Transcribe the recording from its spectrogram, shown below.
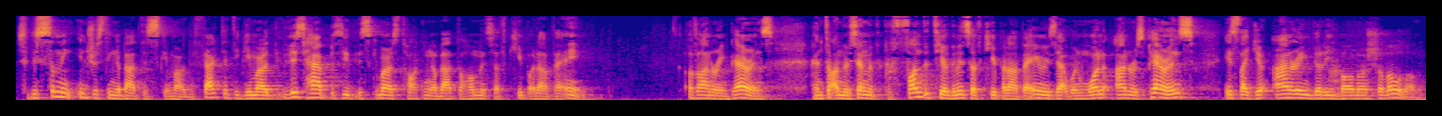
So there's something interesting about this Gemara. The fact that the Gemara, this happens, this Gemara is talking about the homage of Kibbud Av Va'em of honoring parents, and to understand that the profundity of the mitzvah of kippur is that when one honors parents, it's like you're honoring the ribono shalom.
